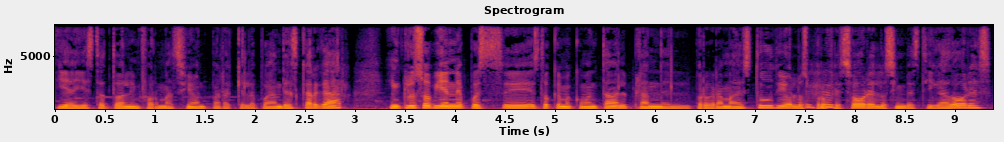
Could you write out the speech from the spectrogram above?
y ahí está toda la información para que la puedan descargar. Incluso viene pues eh, esto que me comentaba el plan del programa de estudio, los profesores, los investigadores,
